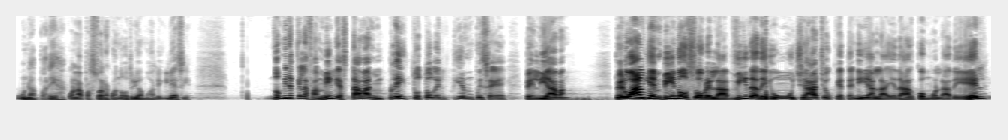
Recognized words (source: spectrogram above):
una pareja con la pastora cuando nosotros íbamos a la iglesia. No mira que la familia estaba en pleito todo el tiempo y se peleaban. Pero alguien vino sobre la vida de un muchacho que tenía la edad como la de él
